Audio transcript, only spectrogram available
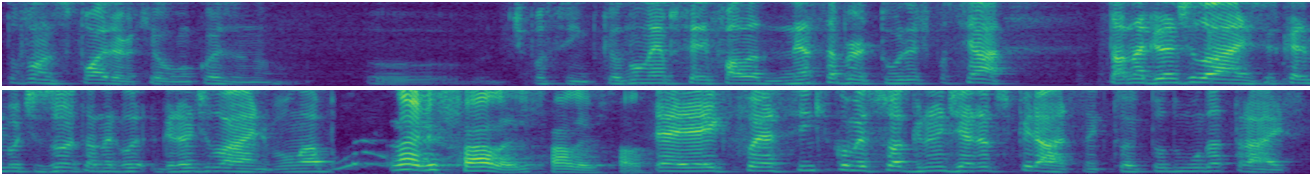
Tô falando spoiler aqui, alguma coisa? Não. Tipo assim, porque eu não lembro se ele fala nessa abertura, tipo assim, ah, tá na Grand Line, vocês querem meu tesouro? Tá na Grand Line, vão lá. Não, ele fala, ele fala, ele fala. É, e aí foi assim que começou a grande era dos piratas, né? Que foi todo mundo atrás.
